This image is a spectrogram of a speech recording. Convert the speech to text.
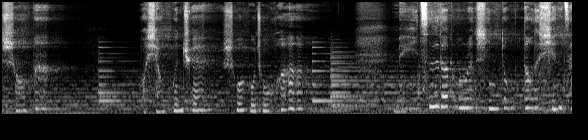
手吗？我想问却说不出话。每一次的怦然心动，到了现在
